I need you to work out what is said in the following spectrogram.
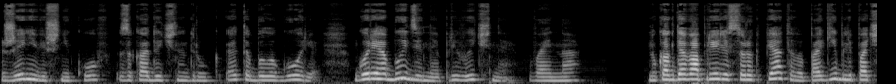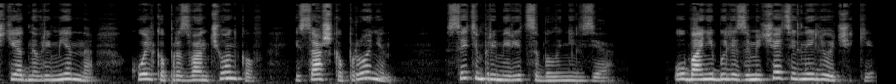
Женя Вишняков, закадычный друг. Это было горе, горе обыденное, привычное, война. Но когда в апреле 45-го погибли почти одновременно Колька Прозвонченков и Сашка Пронин, с этим примириться было нельзя. Оба они были замечательные летчики,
